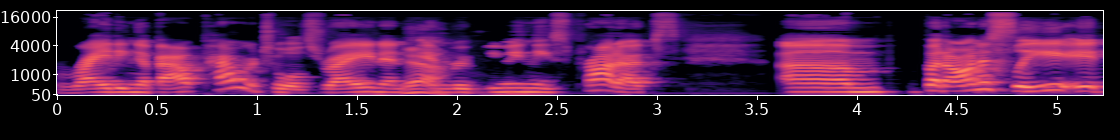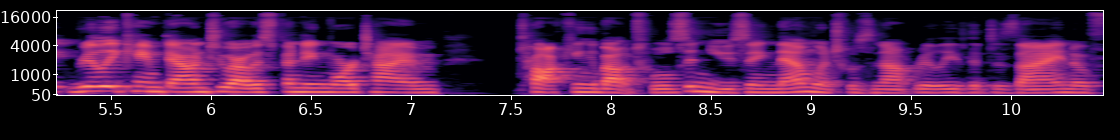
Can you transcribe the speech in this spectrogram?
writing about power tools, right? And, yeah. and reviewing these products. Um, but honestly, it really came down to I was spending more time talking about tools and using them, which was not really the design of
